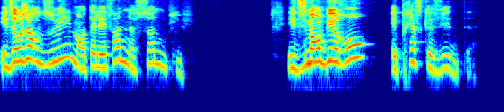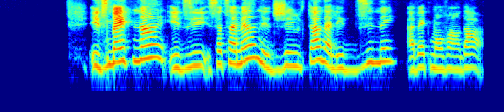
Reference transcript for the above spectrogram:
Il dit, aujourd'hui, mon téléphone ne sonne plus. Il dit, mon bureau est presque vide. Il dit, maintenant, il dit, cette semaine, j'ai eu le temps d'aller dîner avec mon vendeur.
